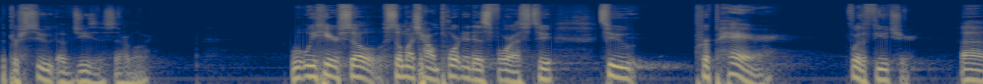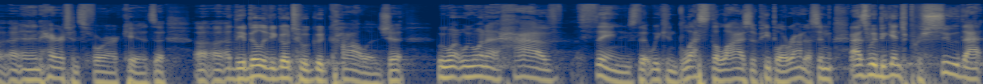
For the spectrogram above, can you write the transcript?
the pursuit of Jesus, our Lord. We hear so, so much how important it is for us to, to prepare for the future, uh, an inheritance for our kids, uh, uh, uh the ability to go to a good college. Uh, we want, we want to have things that we can bless the lives of people around us. And as we begin to pursue that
